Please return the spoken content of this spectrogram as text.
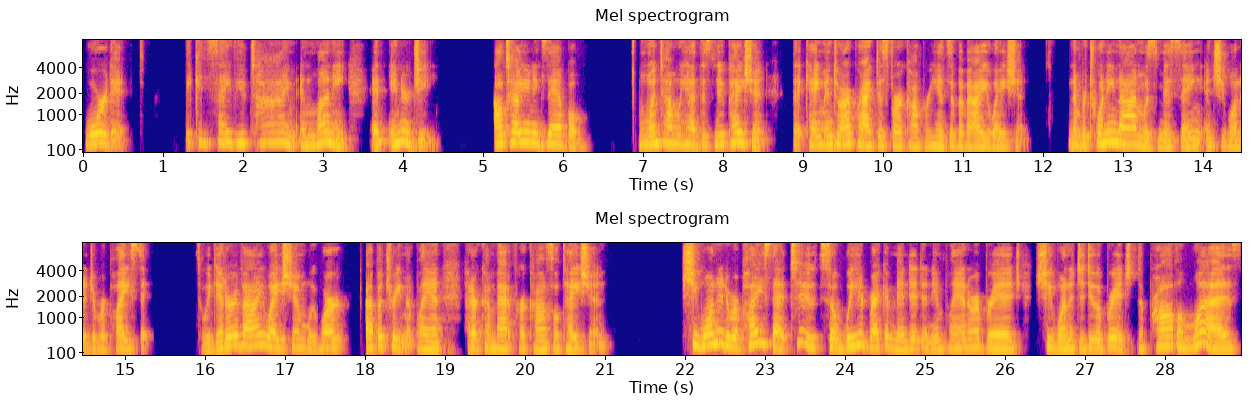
toward it. It can save you time and money and energy. I'll tell you an example. One time we had this new patient that came into our practice for a comprehensive evaluation. Number 29 was missing and she wanted to replace it. So we did her evaluation, we worked up a treatment plan, had her come back for a consultation. She wanted to replace that tooth. So we had recommended an implant or a bridge. She wanted to do a bridge. The problem was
